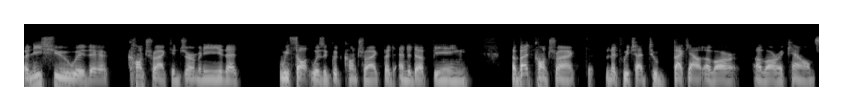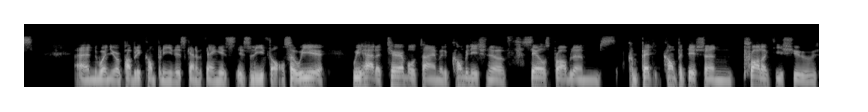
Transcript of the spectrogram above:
an issue with a contract in Germany that we thought was a good contract, but ended up being a bad contract that which had to back out of our of our accounts. And when you're a public company, this kind of thing is is lethal. So we we had a terrible time with a combination of sales problems, compet- competition, product issues,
